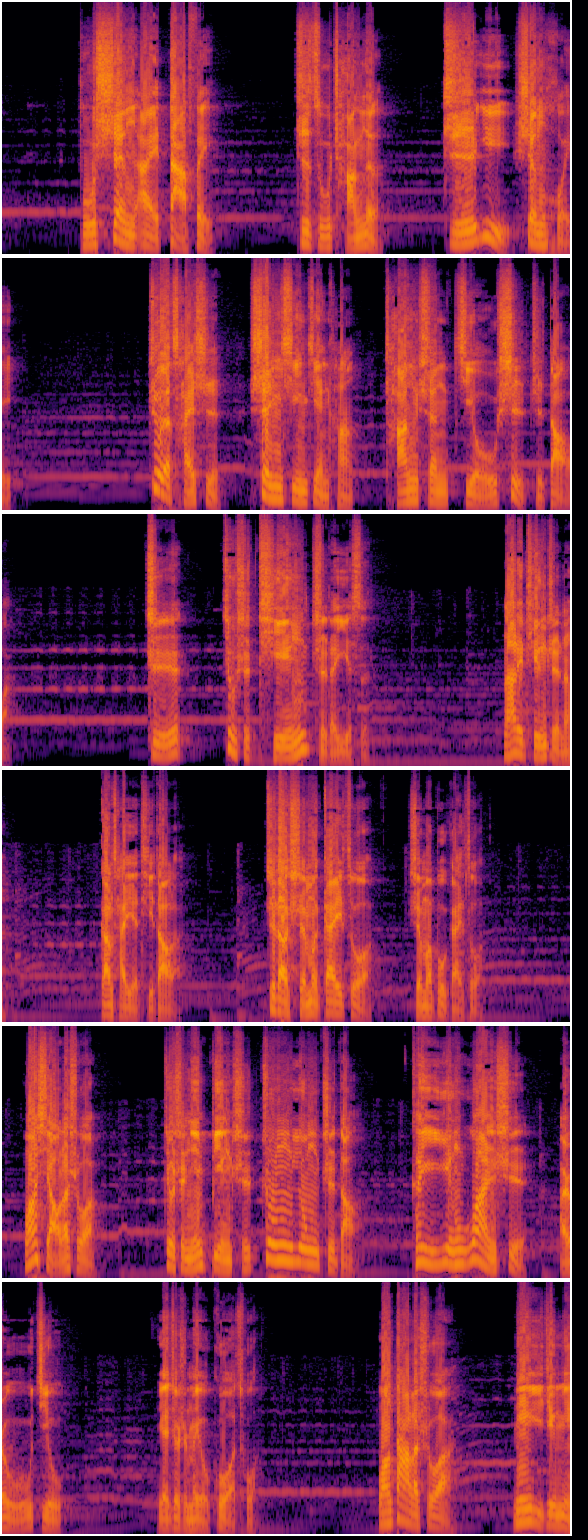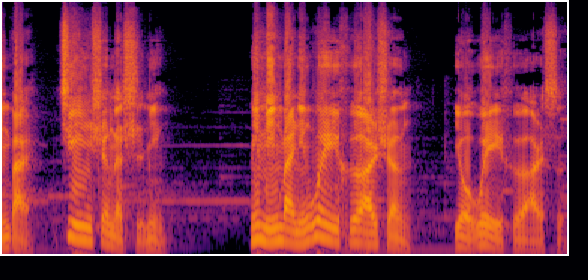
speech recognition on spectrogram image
不甚爱大费，知足常乐，只欲生回。这才是身心健康、长生久世之道啊！止就是停止的意思。哪里停止呢？刚才也提到了，知道什么该做，什么不该做。往小了说，就是您秉持中庸之道，可以应万事而无咎，也就是没有过错。往大了说啊，您已经明白今生的使命，您明白您为何而生，又为何而死。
